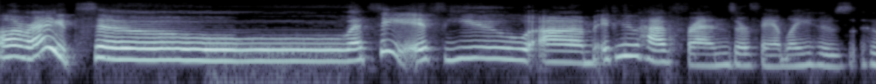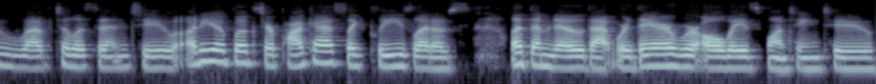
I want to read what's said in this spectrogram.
All right. So let's see if you um, if you have friends or family who's who love to listen to audiobooks or podcasts, like please let us let them know that we're there. We're always wanting to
